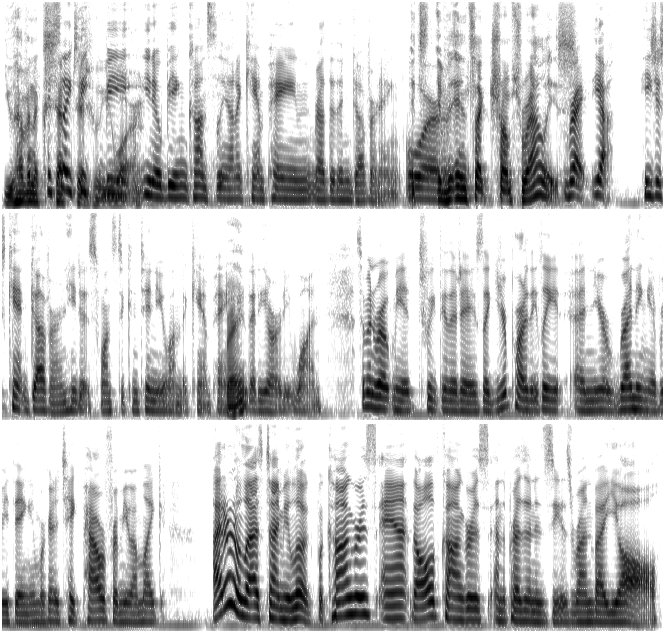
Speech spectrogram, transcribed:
You haven't It's accepted like who be, you are. You know, being constantly on a campaign rather than governing. Or and it's like Trump's rallies. right, yeah. He just can't govern. He just wants to continue on the campaign Right. that he already won. Someone wrote me a tweet the other day. It's like you're part of the elite and you're running everything, and we're going to take power from you. I'm like, I don't know last time you looked, but Congress and all of Congress and the presidency is run by y'all,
